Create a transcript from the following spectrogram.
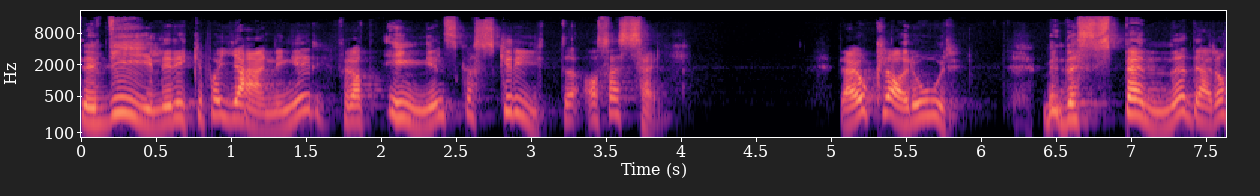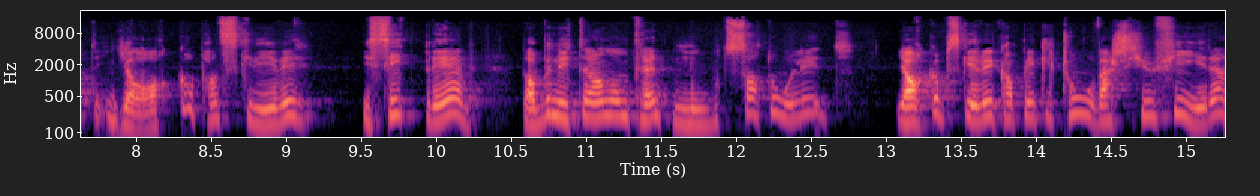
Det hviler ikke på gjerninger for at ingen skal skryte av seg selv. Det er jo klare ord. Men det spennende det er at Jakob han skriver i sitt brev Da benytter han omtrent motsatt ordlyd. Jakob skriver i kapittel 2, vers 24.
